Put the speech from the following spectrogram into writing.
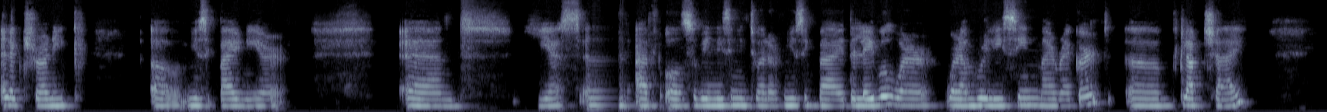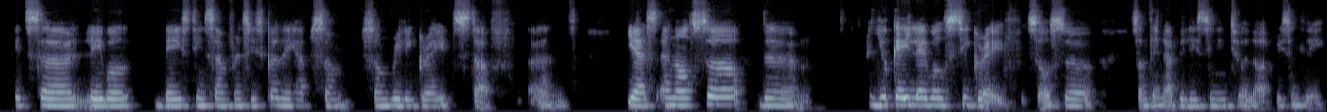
electronic uh, music pioneer. And yes, and I've also been listening to a lot of music by the label where, where I'm releasing my record, um, Club Chai. It's a label based in San Francisco. They have some some really great stuff. And yes, and also the UK label Seagrave. It's also something I've been listening to a lot recently.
